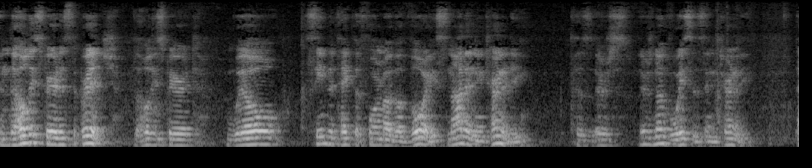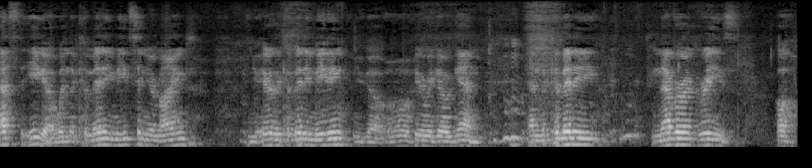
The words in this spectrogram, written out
And the Holy Spirit is the bridge. The Holy Spirit will seem to take the form of a voice, not in eternity, because there's there's no voices in eternity. That's the ego. When the committee meets in your mind, and you hear the committee meeting, you go, oh, here we go again. and the committee never agrees. Oh,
